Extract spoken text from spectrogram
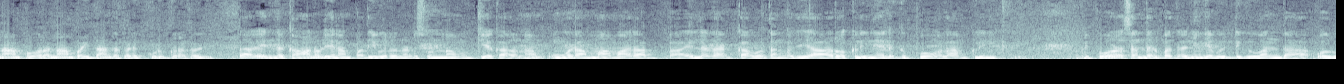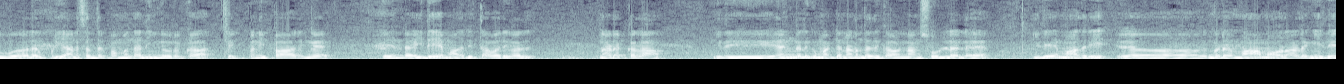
நான் போகிறேன் நான் போய் தான் அங்கே கொடுக்குற கேள்வி. இந்த காணொலியை நான் பதிவிடுறேன்னு சொன்ன முக்கிய காரணம் உங்களோட அம்மா மாரா அப்பா இல்லை அக்காவோ தங்கச்சி யாரோ கிளினிக்கு போகலாம் கிளினிக்கு அப்படி போகிற சந்தர்ப்பத்தில் நீங்கள் வீட்டுக்கு வந்தால் ஒரு வேலை இப்படியான சந்தர்ப்பம் வந்தால் நீங்கள் ஒருக்கா செக் பண்ணி பாருங்கள் ஏன்டா இதே மாதிரி தவறுகள் நடக்கலாம். இது எங்களுக்கு மட்டும் நடந்ததுக்காக நான் சொல்லலை. இதே மாதிரி எங்களோட மாமா ஒரு ஆளுங்க இதே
